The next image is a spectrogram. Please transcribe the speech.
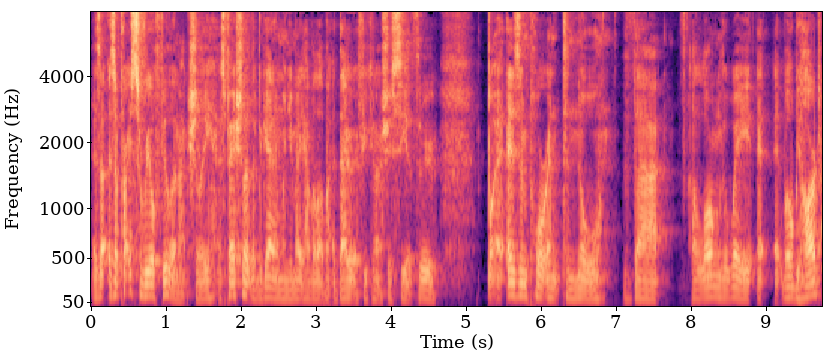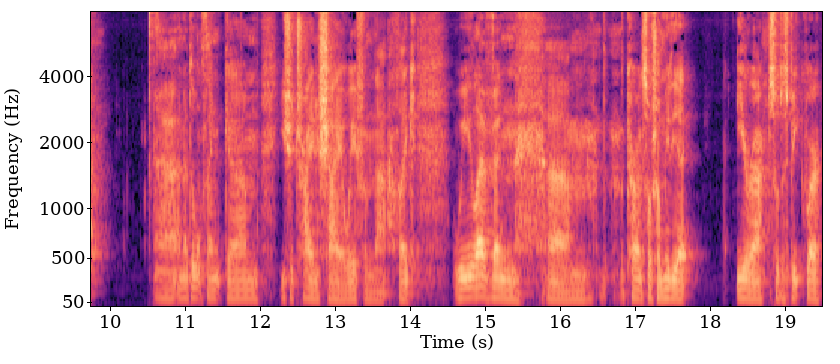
is a, is a pretty surreal feeling, actually, especially at the beginning when you might have a little bit of doubt if you can actually see it through. But it is important to know that along the way, it, it will be hard. Uh, and I don't think um, you should try and shy away from that. Like, we live in um, the current social media era, so to speak, where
